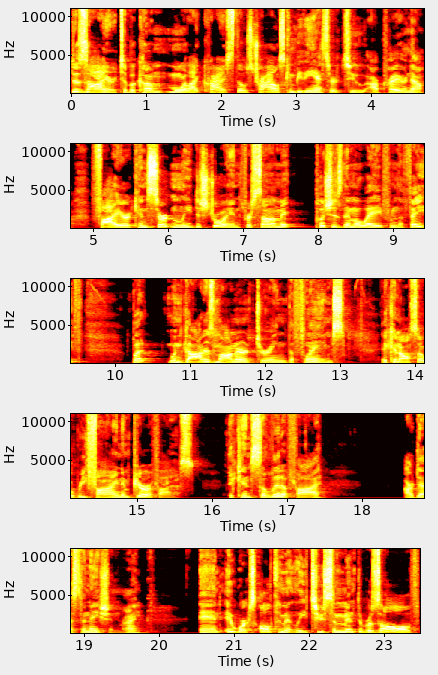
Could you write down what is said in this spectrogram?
desire to become more like Christ, those trials can be the answer to our prayer. Now, fire can certainly destroy, and for some, it pushes them away from the faith. But when God is monitoring the flames, it can also refine and purify us. It can solidify our destination, right? And it works ultimately to cement the resolve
